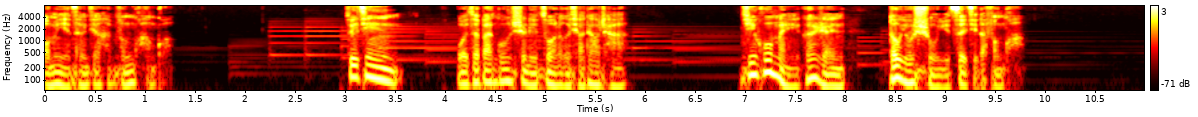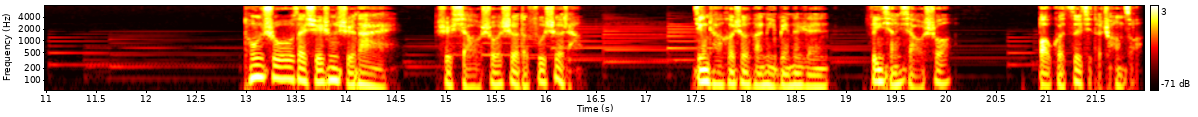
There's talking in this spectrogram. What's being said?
我们也曾经很疯狂过。最近，我在办公室里做了个小调查。几乎每个人都有属于自己的疯狂。通叔在学生时代是小说社的副社长，经常和社团里边的人分享小说，包括自己的创作。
